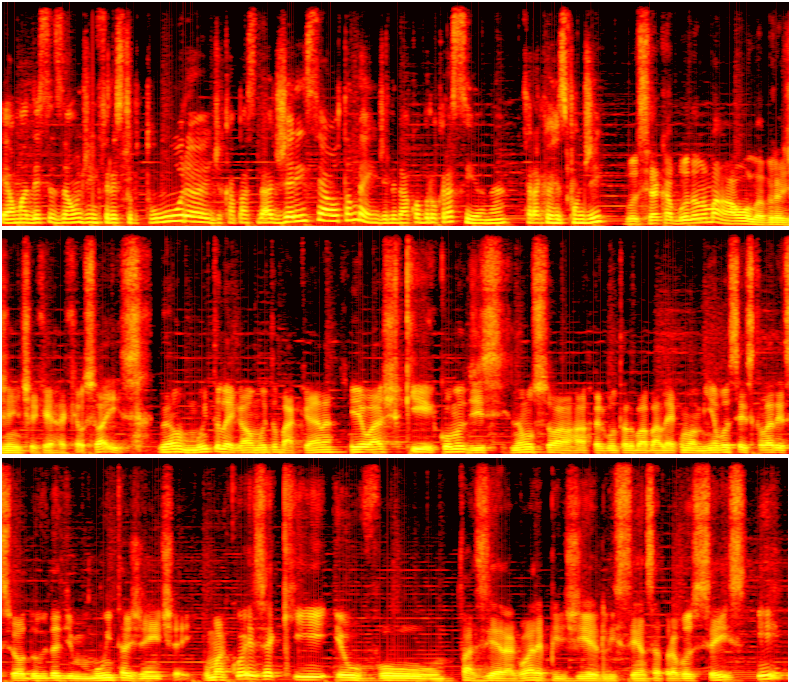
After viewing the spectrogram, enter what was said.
é uma decisão de infraestrutura, de capacidade gerencial também, de lidar com a burocracia, né? Será que eu respondi? Você acabou dando uma aula pra gente aqui, Raquel, só isso. Não, muito legal, muito bacana. Eu acho que, como eu disse, não só a pergunta do Babalé como a minha, você esclareceu a dúvida de muita gente aí. Uma coisa que eu vou fazer agora é pedir licença para vocês e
